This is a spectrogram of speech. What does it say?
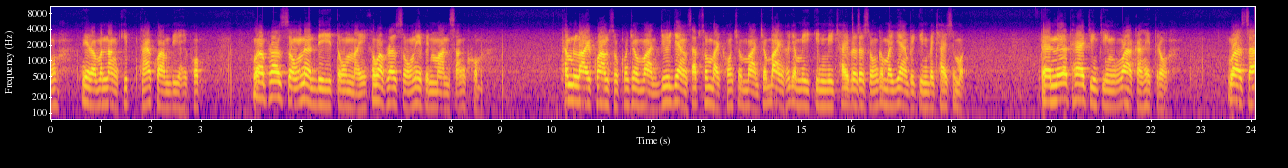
งฆ์นี่เรามานั่งคิดหาความดีให้พบ ว่าพระสงฆ์น่ะดีตรงไหนเขาว่าพระสงฆ์นี่เป็นมารสังคม ทำลายความสุขของชาวบ้าน ยื้อแย่งทรัพย์สมบัติของชาวบ้านชาวบ้านเขาจะมีกินมีใช้พระสงฆ์ก็มาแย่งไปกินไปใช้สมดแต่เนื้อแท้จริง ๆ ว่ากันให้ตรง ว่าสา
